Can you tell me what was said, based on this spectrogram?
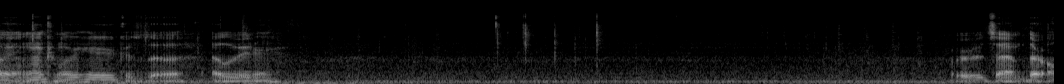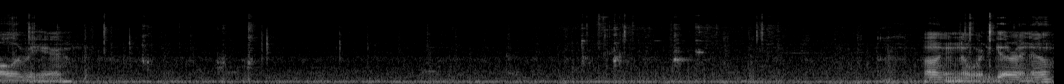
Oh, I'm gonna come over here because the elevator. Where it's at, they're all over here. I don't even know where to go right now.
